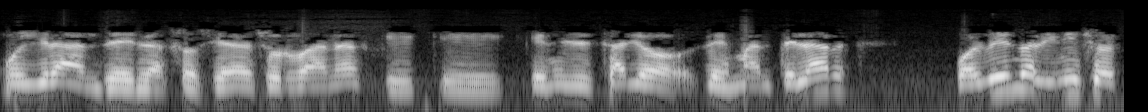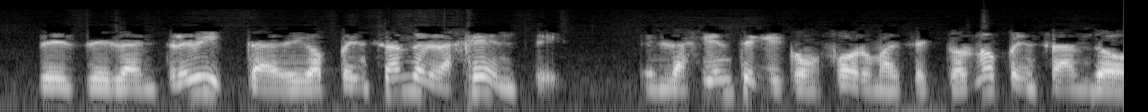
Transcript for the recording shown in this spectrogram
muy grande en las sociedades urbanas que, que, es necesario desmantelar, volviendo al inicio de, la entrevista, digo, pensando en la gente, en la gente que conforma el sector, no pensando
